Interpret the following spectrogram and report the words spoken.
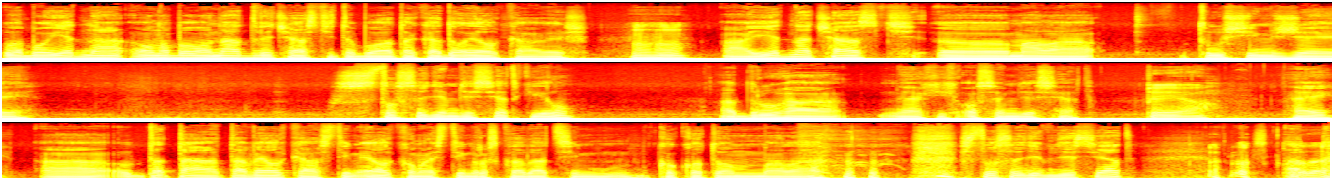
Lebo jedna, ona bola na dve časti, to bola taká do LK, vieš. Uh-huh. A jedna časť uh, mala, tuším, že 170 kg a druhá nejakých 80. Pijo. Hej? A tá, tá, tá veľká s tým L-kom aj s tým rozkladacím kokotom mala 170 Rozkladá.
